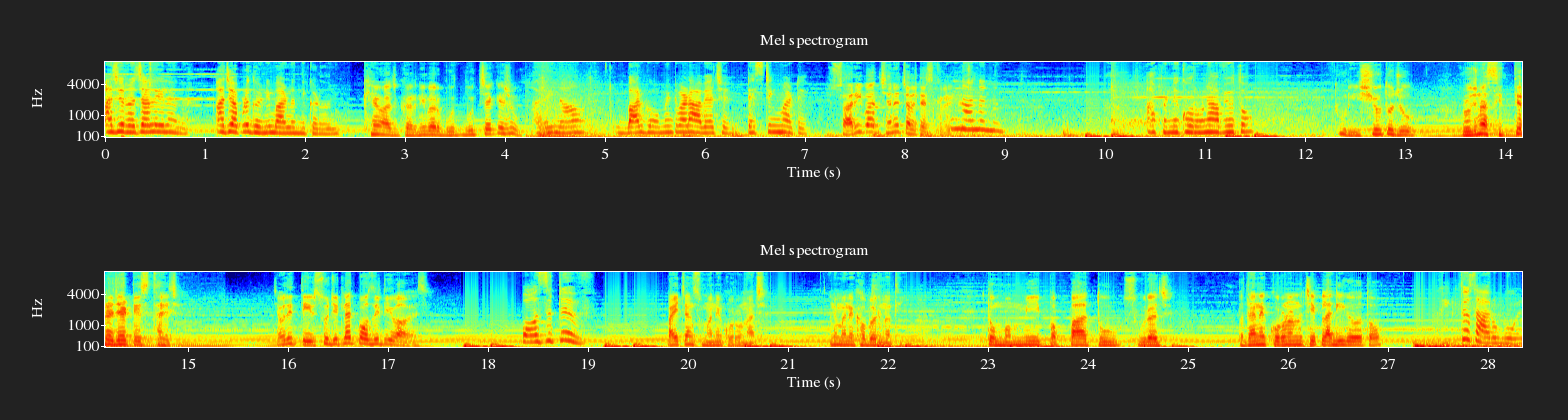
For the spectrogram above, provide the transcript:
આજે રજા લઈ લે ને. આજે આપણે ઘરની બહાર નથી નીકળવાનું. કેમ આજ ઘરની બહાર ભૂત ભૂત છે કે શું? અરે ના બાર ગવર્મેન્ટ વાળા આવ્યા છે ટેસ્ટિંગ માટે. સારી વાત છે ને ચાલ ટેસ્ટ કરી ના ના ના. આપણને કોરોના આવ્યો તો. તું રેશિયો તો જો રોજના સિત્તેર હજાર ટેસ્ટ થાય છે. જેમાંથી તેરસો જેટલા જ પોઝિટિવ આવે છે. પોઝિટિવ બાય ચાન્સ મને કોરોના છે અને મને ખબર નથી. તો મમ્મી પપ્પા તું સૂરજ બધાને કોરોનાનો ચેપ લાગી ગયો તો? કંઈક તો સારું બોલ.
